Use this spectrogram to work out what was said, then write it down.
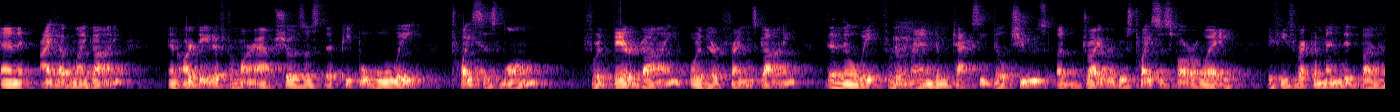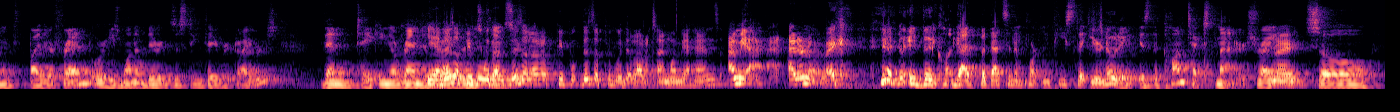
and I have my guy, and our data from our app shows us that people will wait twice as long for their guy or their friend's guy, then they'll wait for a random taxi. They'll choose a driver who's twice as far away if he's recommended by them by their friend or he's one of their existing favorite drivers. Than taking a random Yeah, those are people with a, there's a lot of people. There's a people with a lot of time on their hands. I mean, I, I- I don't know. Like, Yeah, no, the that, but that's an important piece that you're noting is the context matters, right? Right. So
